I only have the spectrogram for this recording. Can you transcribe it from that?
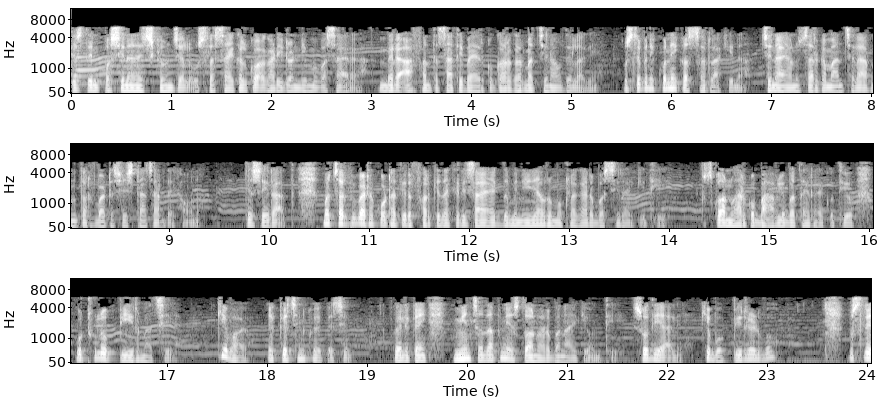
त्यस दिन पसिना निस्किउन्जेल उसलाई साइकलको अगाडि डन्डीमा बसाएर मेरा आफन्त साथीभाइहरूको घर घरमा चिनाउँदै लगे। उसले पनि कुनै कसर राखिन। चिनाए अनुसारका मान्छेलाई आफ्नो तर्फबाट शिष्टाचार देखाउन। त्यसै रात म चर्पीबाट कोठातिर फर्किँदाखेरि साया एकदमै नियाउरो मुख लगाएर बसिरहेकी थिए। उसको अनुहारको भावले बताइरहेको थियो ऊ ठुलो पिरमा छे। के भयो? एकैछिनको एकैछिन। कहिलेकाहीँ मिन्स हुँदा पनि यस्तो अनुहार बनाएकी हुन्थे। सोधिहालेँ के भयो पिरियड भयो उसले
